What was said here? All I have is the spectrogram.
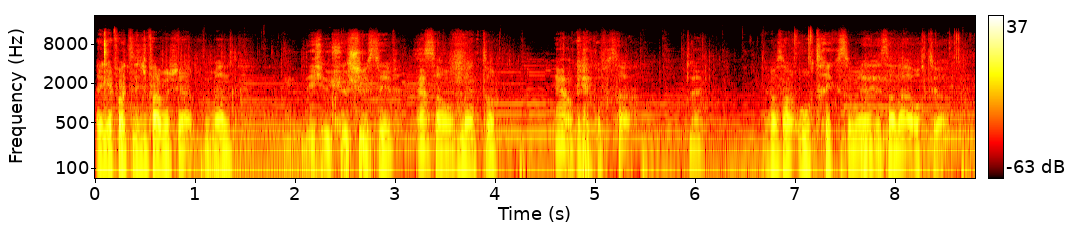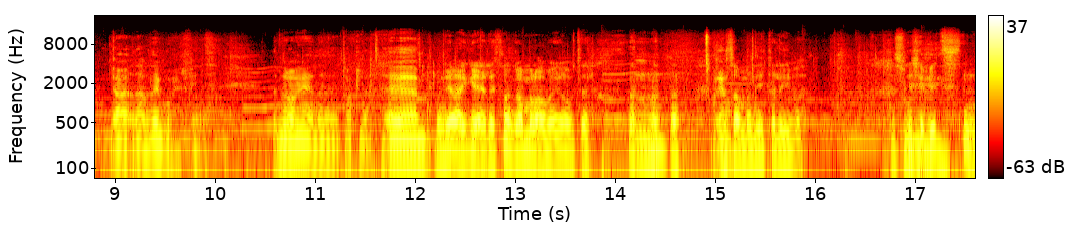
Jeg er faktisk ikke 25, men er ikke du 27. 27, Ja. sa hun. mente hun. Ja, ok. Ikke hvorfor sa. Nei. Jeg har sånn ordtrykk som er litt sånn der 80-åring. Ja, nei, men det går helt fint. Det er bra greier, det Takle. Um, Men ja, jeg er litt sånn gammel av meg av og til. mhm. Ja. Sammen med Nyta livet. Det er Det er sånn- ikke vitsen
